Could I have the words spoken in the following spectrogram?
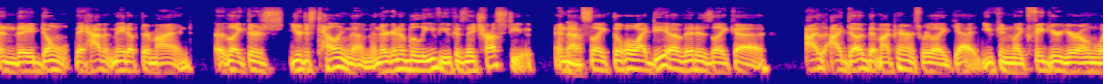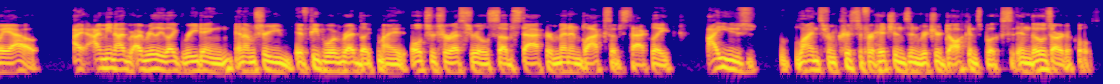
and they don't, they haven't made up their mind. Uh, Like there's, you're just telling them and they're going to believe you because they trust you. And Yeah. that's like the whole idea of it is like, uh, I, I dug that my parents were like, yeah, you can like figure your own way out. I, I mean, I, I really like reading, and I'm sure you, if people have read like my ultra terrestrial Substack or Men in Black Substack, like I use lines from Christopher Hitchens and Richard Dawkins books in those articles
